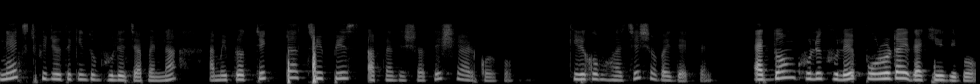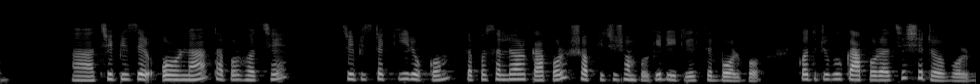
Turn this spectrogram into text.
নেক্সট ভিডিওতে কিন্তু ভুলে যাবেন না। আমি প্রত্যেকটা থ্রি পিস আপনাদের সাথে শেয়ার করব। কীরকম হয়েছে সবাই দেখবেন। একদম খুলে খুলে পুরোটাই দেখিয়ে দিব। থ্রি পিসের ওড়না, তারপর হচ্ছে থ্রি পিসটা কীরকম তারপর সালোয়ার কাপড় সব কিছু সম্পর্কে ডিটেলসে বলব। কতটুকু কাপড় আছে সেটাও বলব।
